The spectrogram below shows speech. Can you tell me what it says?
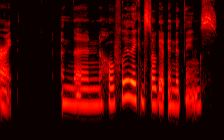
All right. And then hopefully they can still get into things.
